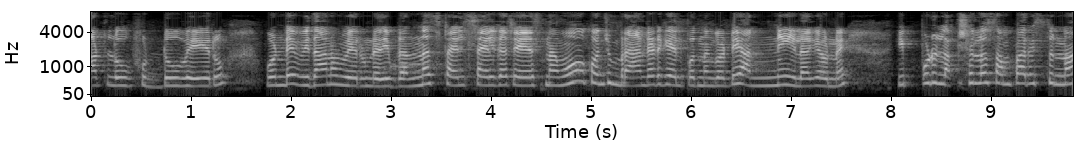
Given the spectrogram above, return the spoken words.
ఆటలు ఫుడ్ వేరు వండే విధానం వేరు ఉండేది ఇప్పుడు అన్న స్టైల్ స్టైల్గా చేస్తున్నాము. కొంచెం బ్రాండెడ్గా వెళ్ళిపోతున్నాం కాబట్టి అన్నీ ఇలాగే ఉన్నాయి. ఇప్పుడు లక్షల్లో సంపాదిస్తున్నా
